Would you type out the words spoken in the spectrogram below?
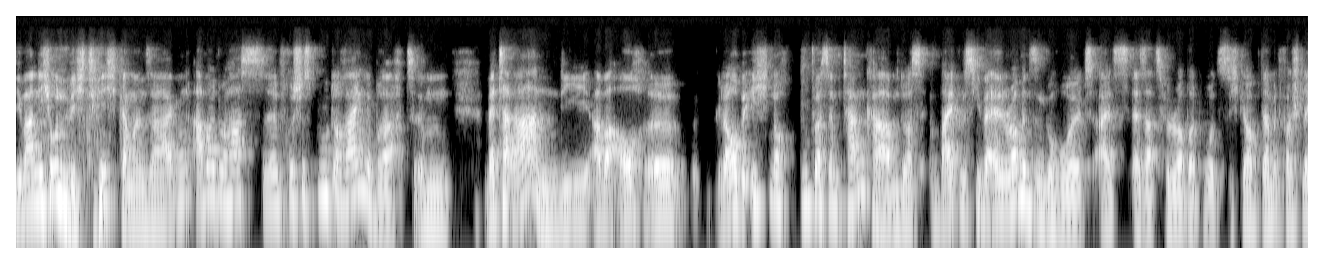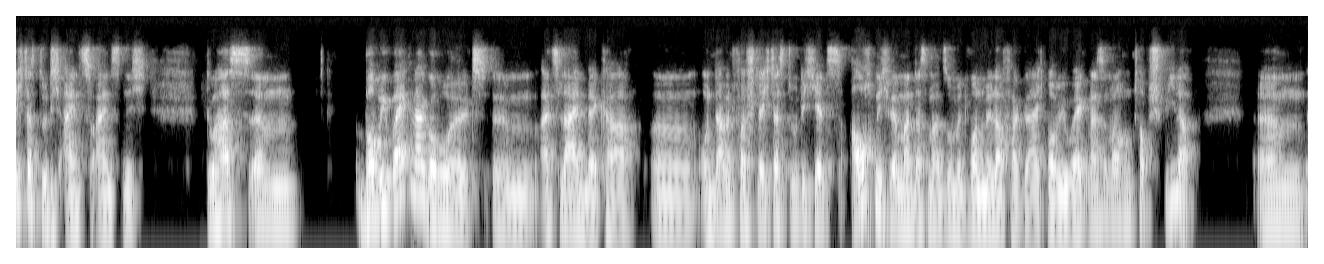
die waren nicht unwichtig, kann man sagen, aber du hast äh, frisches Blut auch reingebracht. Ähm, Veteranen, die aber auch, äh, glaube ich, noch gut was im Tank haben. Du hast Wide Receiver Allen Robinson geholt als Ersatz für Robert Woods. Ich glaube, damit verschlechterst du dich eins zu eins nicht. Du hast ähm, Bobby Wagner geholt ähm, als Linebacker äh, und damit verschlechterst du dich jetzt auch nicht, wenn man das mal so mit Von Miller vergleicht. Bobby Wagner ist immer noch ein Top-Spieler. Ähm,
